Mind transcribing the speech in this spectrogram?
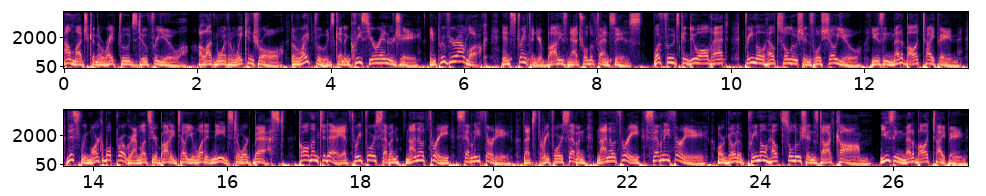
How much can the right foods do for you? A lot more than weight control. The right foods can increase your energy, improve your outlook, and strengthen your body's natural defenses. What foods can do all that? Primo Health Solutions will show you using metabolic typing. This remarkable program lets your body tell you what it needs to work best. Call them today at 347-903-7030. That's 347-903-7030. Or go to PrimoHealthSolutions.com. Using metabolic typing,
